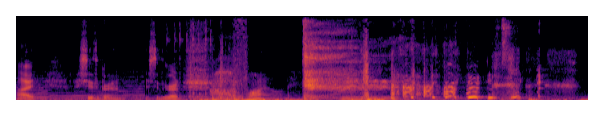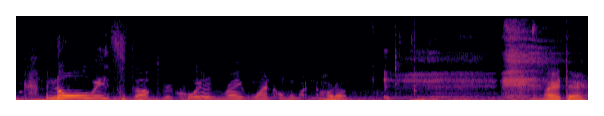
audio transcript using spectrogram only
I I see the ground. I see the ground. Oh, finally. no, it stopped recording right when. Oh my, hold up. Right there.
